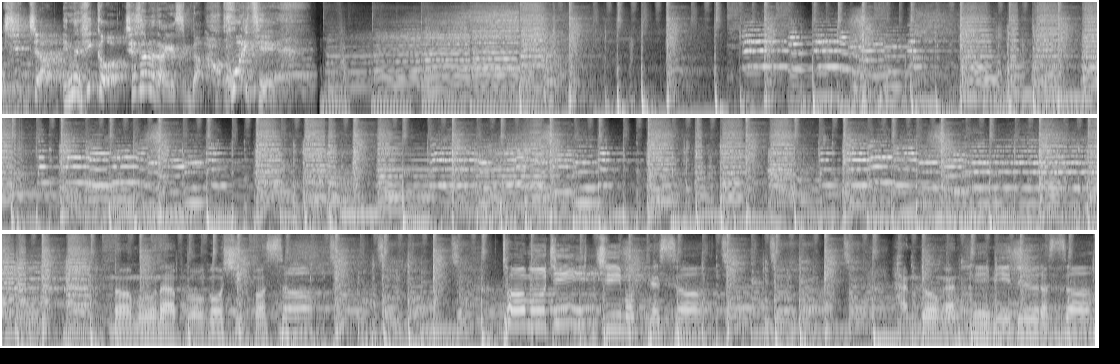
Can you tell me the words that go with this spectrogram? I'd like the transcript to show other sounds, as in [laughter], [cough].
진짜 있는 힘껏 최선을 다하겠습니다. 화이팅! 너무나 보고 싶어 서 도무지 잊지 못했어 한동안 힘이 들었어.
